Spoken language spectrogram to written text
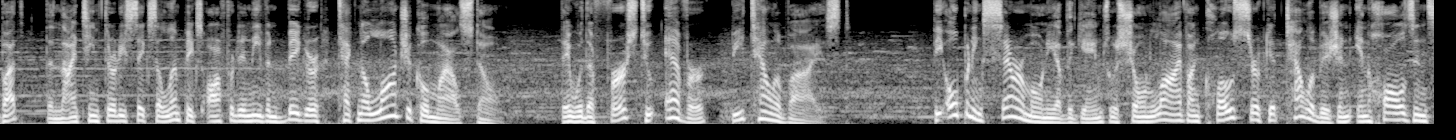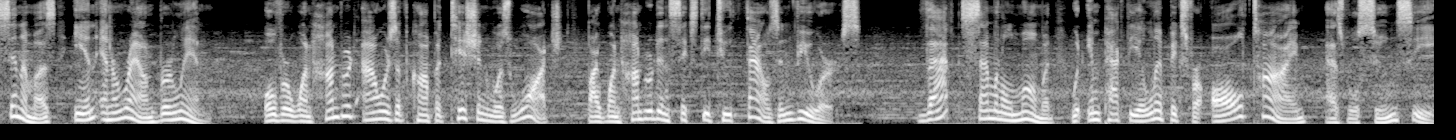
But the 1936 Olympics offered an even bigger technological milestone. They were the first to ever be televised. The opening ceremony of the Games was shown live on closed circuit television in halls and cinemas in and around Berlin. Over 100 hours of competition was watched by 162,000 viewers. That seminal moment would impact the Olympics for all time, as we'll soon see.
